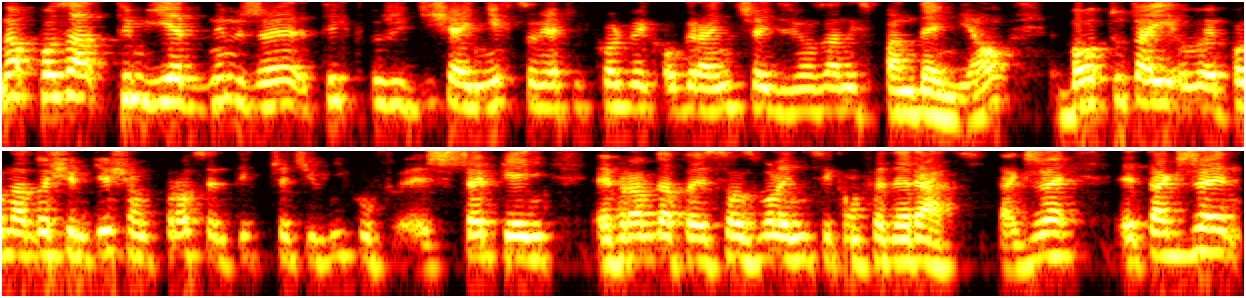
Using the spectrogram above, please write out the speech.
No, poza tym jednym, że tych, którzy dzisiaj nie chcą jakichkolwiek ograniczeń związanych z pandemią, bo tutaj ponad 80% tych przeciwników szczepień, e, prawda, to są zwolennicy Konfederacji. Także, e, także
